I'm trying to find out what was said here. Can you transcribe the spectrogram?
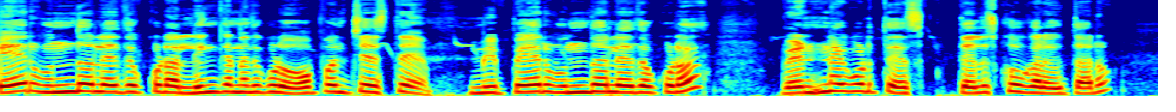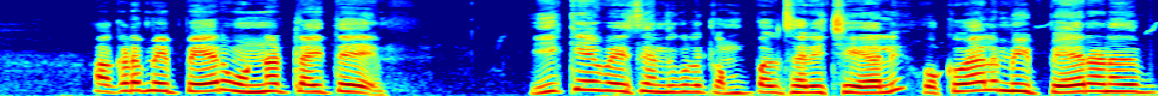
పేరు ఉందో లేదో కూడా లింక్ అనేది కూడా ఓపెన్ చేస్తే మీ పేరు ఉందో లేదో కూడా వెంటనే కూడా తెలుసు తెలుసుకోగలుగుతారు. అక్కడ మీ పేరు ఉన్నట్లయితే ఈకేవైసీ అనేది కూడా కంపల్సరీ చేయాలి. ఒకవేళ మీ పేరు అనేది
